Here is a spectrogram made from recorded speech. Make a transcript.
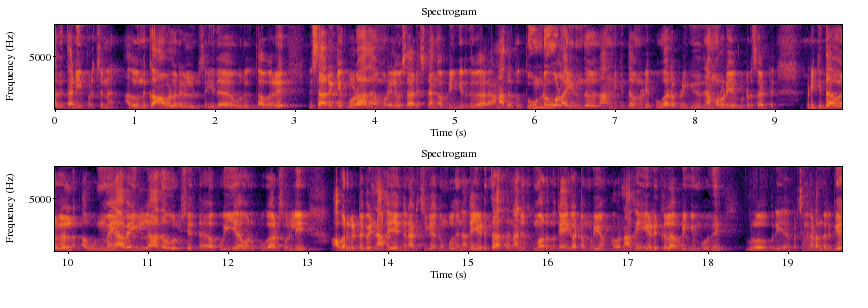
அது தனி பிரச்சனை. அது வந்து காவலர்கள் செய்த ஒரு தவறு. விசாரிக்க கூடாத முறையில் விசாரிச்சிட்டாங்க அப்படிங்கிறது வேற. ஆனால் அதற்கு தூண்டுகோலா இருந்தது தான் நிகிதாவினுடைய புகார் அப்படிங்கிறது நம்மளுடைய குற்றச்சாட்டு. இப்போ நிகிதா அவர்கள் உண்மையாகவே உண்மையாவே இல்லாத ஒரு விஷயத்த பொய்யா ஒரு புகார் சொல்லி அவர்கிட்ட போய் நகை எங்க நடிச்சு கேட்கும்போது நகை எடுத்தா தானே அஜித்குமார் வந்து கை காட்ட முடியும். அவர் நகையை எடுக்கல அப்படிங்கும்போது இவ்வளோ பெரிய பிரச்சனை நடந்திருக்கு.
